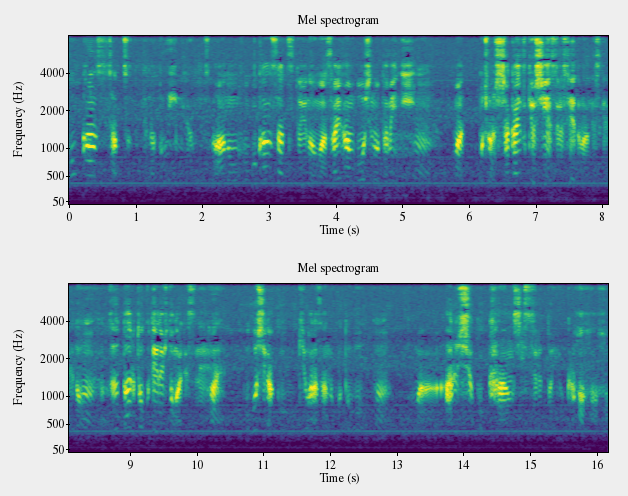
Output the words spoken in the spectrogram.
護観察ってのはどういう意味なんですか？あの保護観察というのは再犯防止のために、うん。まあ、もちろん社会復帰を支援する制度なんですけれど、うん、ずっとある特定の人がですね、はい、保護士がこう清原さんのる種こう監視するというか、ははは。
